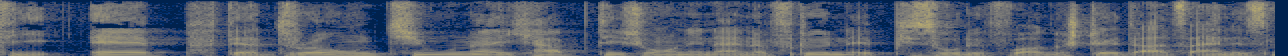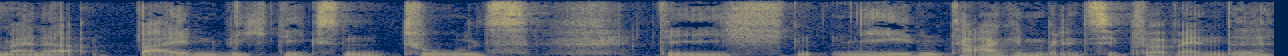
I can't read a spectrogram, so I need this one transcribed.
die App, der Drone Tuner. Ich habe die schon in einer frühen Episode vorgestellt als eines meiner beiden wichtigsten Tools, die ich jeden Tag im Prinzip verwende.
